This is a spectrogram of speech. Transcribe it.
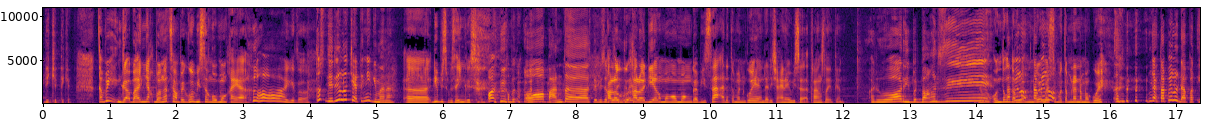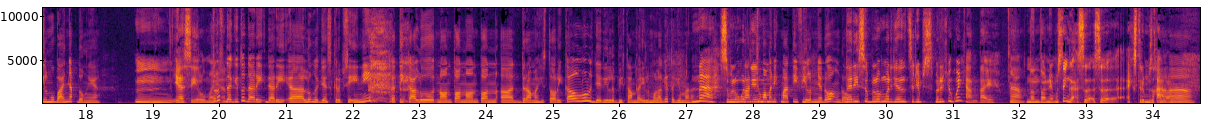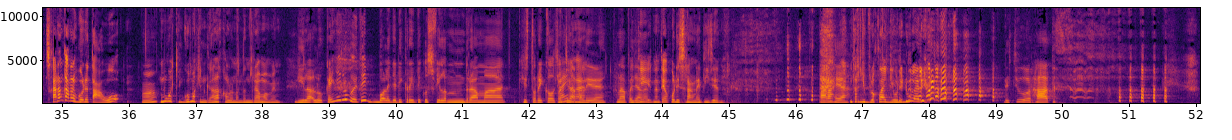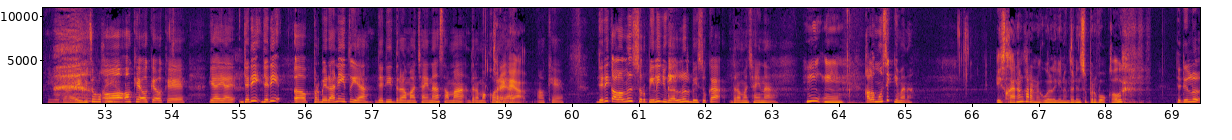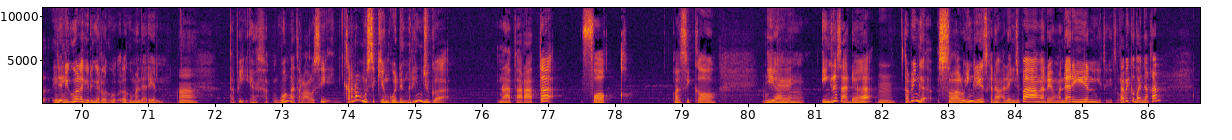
lu jadi dikit-dikit. Tapi nggak banyak banget sampai gue bisa ngomong kayak Hah, gitu. terus jadi lu chattingnya gimana? Eh, dia bisa bahasa Inggris. Oh, kebet- oh pantes dia bisa Kalau kalau dia mau ngomong nggak bisa, ada teman gue yang dari China bisa translatein. Aduh, ribet banget sih. Untung tapi lu, temen tapi gue lu, masih mau temenan sama gue. enggak, tapi lu dapat ilmu banyak dong ya. Hmm, ya sih lumayan. Terus udah gitu dari dari eh, lu ngerjain skripsi ini, ketika lu nonton-nonton eh, drama historical, lu jadi lebih tambah ilmu lagi atau gimana? Nah, sebelum Bukan ngerjain- cuma menikmati filmnya doang dong. dari sebelum ngerjain skripsi sebenarnya gue nyantai Nah. nontonnya, mesti nggak se, se ekstrim sekarang. Ah, ah. Sekarang karena gue udah tahu, gue makin gue makin galak kalau nonton drama men. Gila lu, kayaknya lu berarti boleh jadi kritikus film drama historical Oh, China jangan. kali ya. Kenapa nanti, jangan? Nanti aku diserang netizen. Parah ya. Ntar jeblok lagi, udah dua nih. Dia curhat. ya udah kayak gitu pokoknya. Oh, oke oke oke. Ya ya. Jadi jadi eh, perbedaannya itu ya. Jadi drama China sama drama Korea. Korea, ya. Oke. Jadi kalau lu suruh pilih juga lu lebih suka drama China. Hmm, Kalau musik gimana? Ih, sekarang karena gue lagi nontonin Super Vocal, Jadi lu ini. jadi gue lagi denger lagu lagu Mandarin. Ah. Tapi ya gue nggak terlalu sih, karena musik yang gue dengerin juga rata-rata folk, classical, Oke. yang Inggris ada, Hmm. tapi nggak selalu Inggris. Kadang ada yang Jepang, ada yang Mandarin gitu-gitu. Tapi kebanyakan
